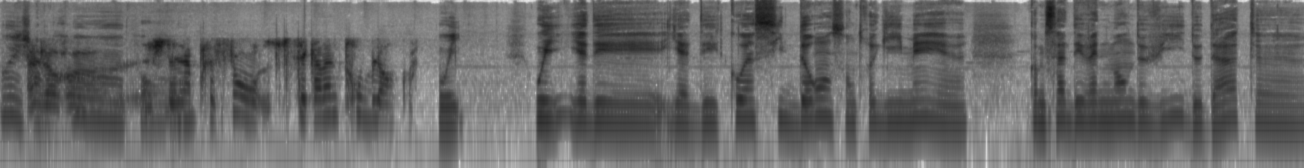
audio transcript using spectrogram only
Oui. je Alors, euh, pour- j'ai l'impression, c'est quand même troublant, quoi. Oui. Oui, il y a des y a des coïncidences entre guillemets euh, comme ça d'événements de vie, de dates euh,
